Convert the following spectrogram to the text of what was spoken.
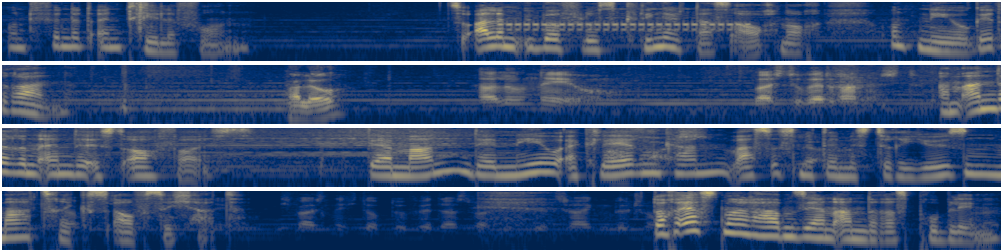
und findet ein Telefon. Zu allem Überfluss klingelt das auch noch und Neo geht ran. Hallo? Hallo Neo. Weißt du, wer dran ist? Am anderen Ende ist Orpheus, der Mann, der Neo erklären kann, was es mit der mysteriösen Matrix auf sich hat. Doch erstmal haben sie ein anderes Problem.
